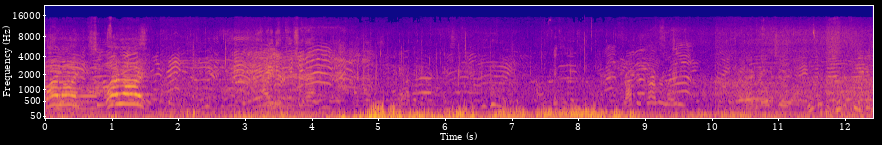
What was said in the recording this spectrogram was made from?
By line, by line. Drop your cover, lady. And go to, um,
